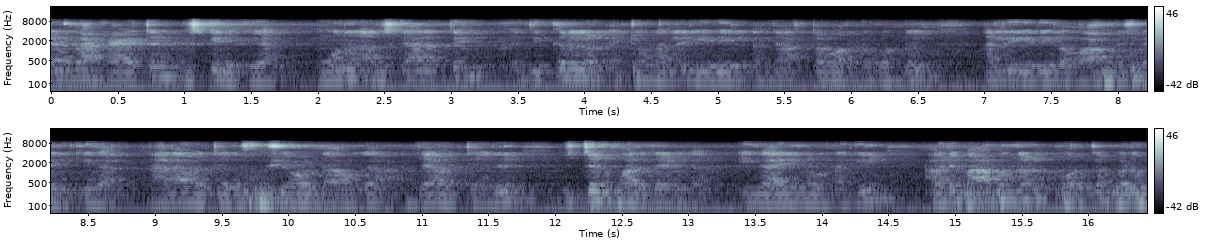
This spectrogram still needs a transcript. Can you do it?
രണ്ടാക്കായിട്ട് നിസ്കരിക്കുക. മൂന്ന് നിസ്കാരത്തിൽ ദിക്കറുകൾ ഏറ്റവും നല്ല രീതിയിൽ അതിന്റെ അർത്ഥം പറഞ്ഞുകൊണ്ട് നല്ല രീതിയിൽ അള്ളാഹുവിനെ സ്മരിക്കുക നാലാമത്തേത് ഖുഷിയോ ഉണ്ടാവുക. അഞ്ചാമത്തേത് ഇസ്തിഗ്ഫാർ തേടുക. ഈ കാര്യങ്ങളുണ്ടെങ്കിൽ അവന്റെ പാപങ്ങൾ പൊറുക്കപ്പെടും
